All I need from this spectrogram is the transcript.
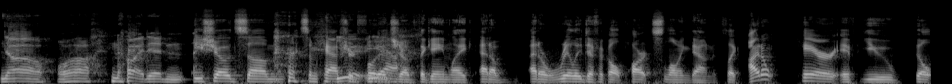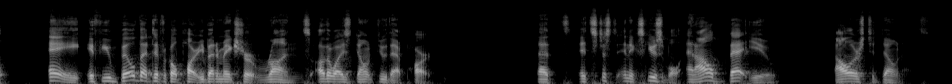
No, well, no, I didn't. He showed some some captured You- footage yeah. of the game like at a at a really difficult part slowing down. It's like I don't care if you built a if you build that difficult part, you better make sure it runs. Otherwise, don't do that part. That's it's just inexcusable. And I'll bet you dollars to donuts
